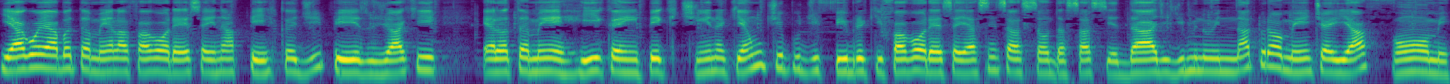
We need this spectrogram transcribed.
E a goiaba também ela favorece aí na perca de peso, já que ela também é rica em pectina, que é um tipo de fibra que favorece aí a sensação da saciedade, diminuindo naturalmente aí a fome.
